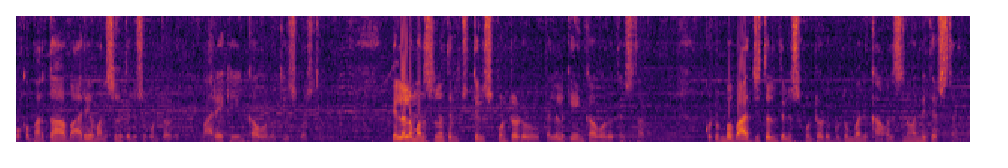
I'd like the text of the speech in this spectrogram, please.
ఒక భర్త భార్య మనసును తెలుసుకుంటాడు. భార్యకి ఏం కావాలో తీసుకొస్తాడు. పిల్లల మనసులను తెలుసు తెలుసుకుంటాడు. పిల్లలకి ఏం కావాలో తెస్తాడు. కుటుంబ బాధ్యతలు తెలుసుకుంటాడు. కుటుంబానికి కావలసినవన్నీ తెస్తాడు.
